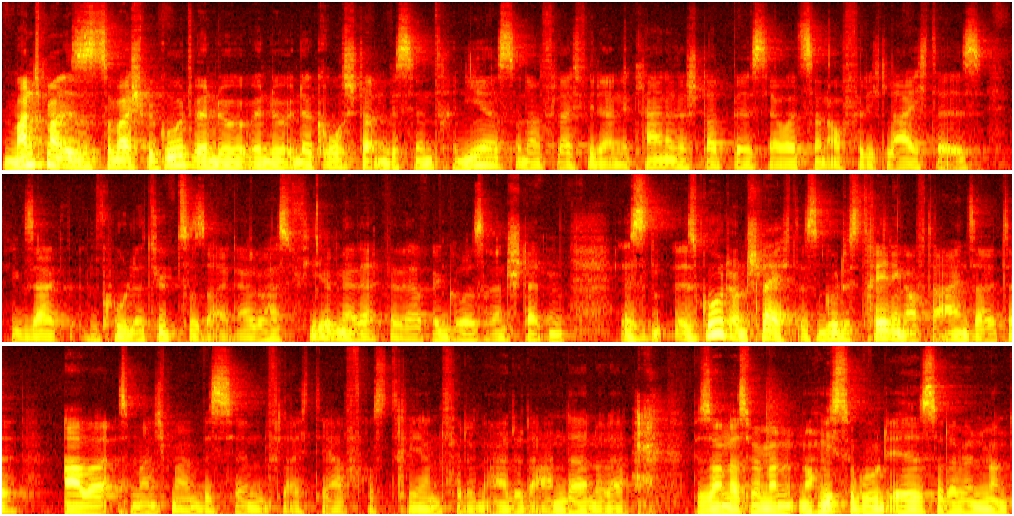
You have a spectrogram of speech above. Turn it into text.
manchmal ist es zum Beispiel gut, wenn du, wenn du in der Großstadt ein bisschen trainierst und dann vielleicht wieder in eine kleinere Stadt bist, ja, weil es dann auch für dich leichter ist, wie gesagt, ein cooler Typ zu sein. Ja, du hast viel mehr Wettbewerb in größeren Städten. Ist, ist gut und schlecht, ist ein gutes Training auf der einen Seite, aber ist manchmal ein bisschen vielleicht ja frustrierend für den einen oder anderen oder besonders wenn man noch nicht so gut ist oder wenn man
